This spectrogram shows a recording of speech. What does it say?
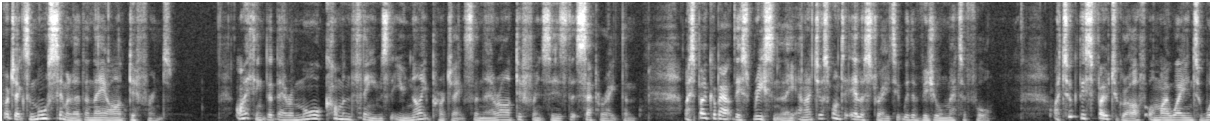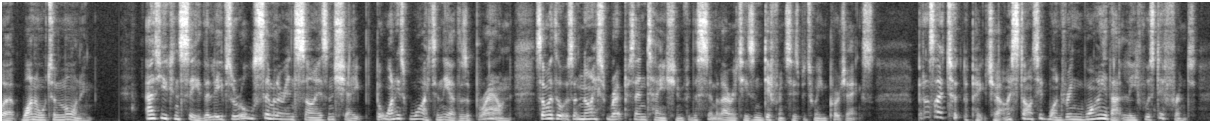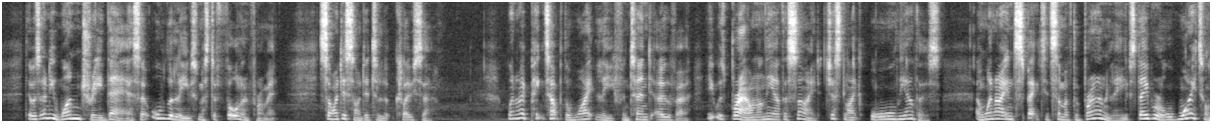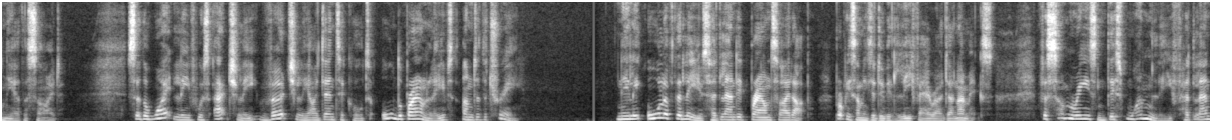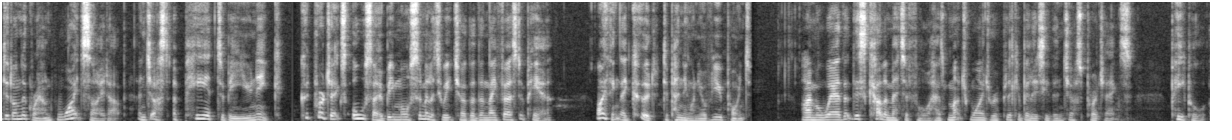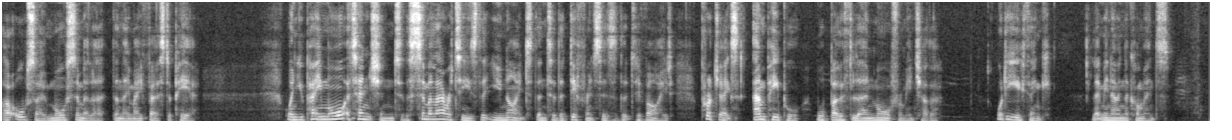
Projects are more similar than they are different. I think that there are more common themes that unite projects than there are differences that separate them. I spoke about this recently and I just want to illustrate it with a visual metaphor. I took this photograph on my way into work one autumn morning. As you can see, the leaves are all similar in size and shape, but one is white and the others are brown, so I thought it was a nice representation for the similarities and differences between projects. But as I took the picture, I started wondering why that leaf was different. There was only one tree there, so all the leaves must have fallen from it. So I decided to look closer. When I picked up the white leaf and turned it over, it was brown on the other side, just like all the others. And when I inspected some of the brown leaves, they were all white on the other side. So the white leaf was actually virtually identical to all the brown leaves under the tree. Nearly all of the leaves had landed brown side up, probably something to do with leaf aerodynamics. For some reason, this one leaf had landed on the ground white side up and just appeared to be unique. Could projects also be more similar to each other than they first appear? I think they could, depending on your viewpoint. I'm aware that this colour metaphor has much wider applicability than just projects. People are also more similar than they may first appear. When you pay more attention to the similarities that unite than to the differences that divide, projects and people will both learn more from each other. What do you think? Let me know in the comments.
